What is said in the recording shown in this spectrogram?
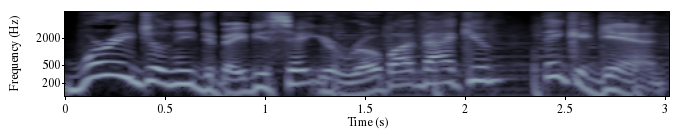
Worried you'll need to babysit your robot vacuum? Think again.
